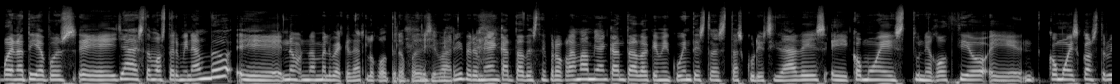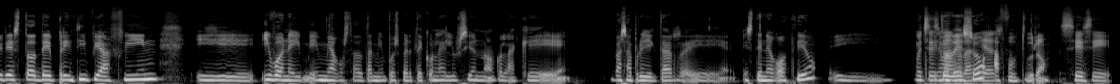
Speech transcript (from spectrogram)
Bueno, tía, pues eh, ya estamos terminando. Eh, no, no me lo voy a quedar, luego te lo puedes llevar, ¿eh? pero me ha encantado este programa, me ha encantado que me cuentes todas estas curiosidades, eh, cómo es tu negocio, eh, cómo es construir esto de principio a fin y, y bueno, y me ha gustado también pues verte con la ilusión ¿no? con la que vas a proyectar este negocio y, y Muchísimas todo eso a futuro. Sí, sí.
